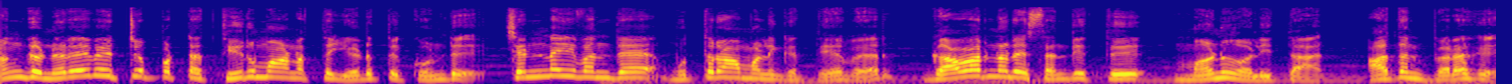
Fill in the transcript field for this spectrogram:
அங்கு நிறைவேற்றப்பட்ட தீர்மானத்தை எடுத்துக்கொண்டு சென்னை வந்த முத்துராமலிங்க தேவர் கவர்னரை சந்தித்து மனு அளித்தார். அதன் பிறகு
